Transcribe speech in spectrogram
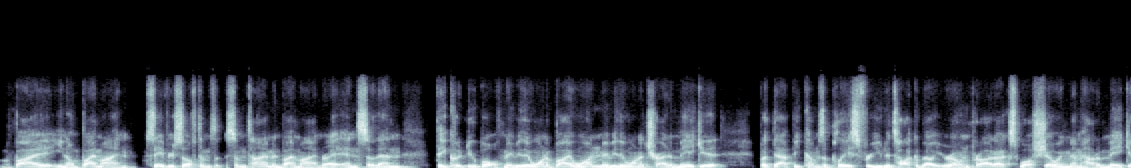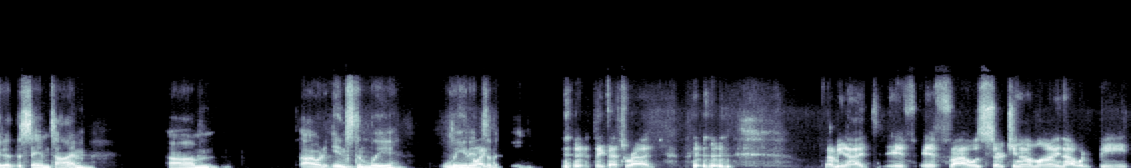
buy you know buy mine. Save yourself some, time and buy mine right? And so then they could do both. Maybe they want to buy one maybe they want to try to make it but that becomes a place for you to talk about your own products while showing them how to make it at the same time. Um, i would instantly lean into like, the I think that's right. I mean, I if if I was searching online, I would be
